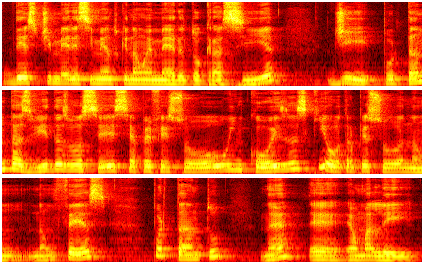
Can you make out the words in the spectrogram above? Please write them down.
deste merecimento que não é meritocracia, de por tantas vidas você se aperfeiçoou em coisas que outra pessoa não, não fez, portanto, né, é, é uma lei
